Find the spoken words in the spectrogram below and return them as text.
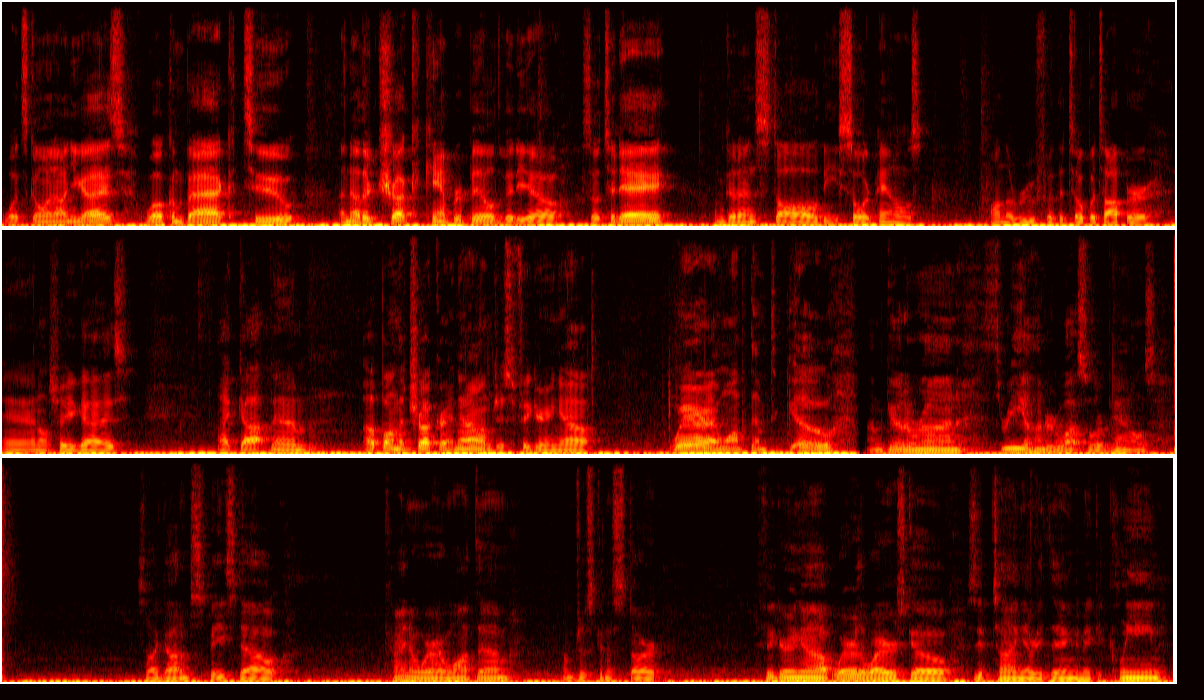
What's going on you guys? Welcome back to another truck camper build video. So today I'm gonna install the solar panels on the roof of the Topo Topper and I'll show you guys I got them up on the truck right now. I'm just figuring out where I want them to go. I'm gonna run three 100 watt solar panels. So I got them spaced out kind of where I want them. I'm just gonna start figuring out where the wires go, zip tying everything to make it clean.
